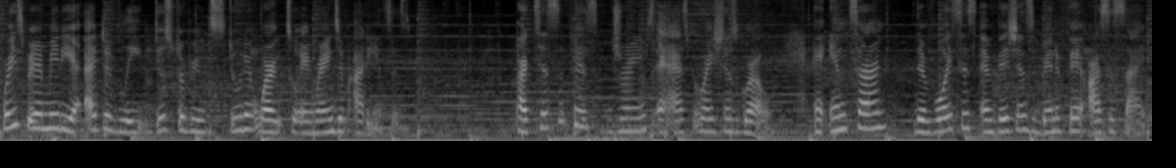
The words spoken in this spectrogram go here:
Free Spirit Media actively distributes student work to a range of audiences. Participants' dreams and aspirations grow, and in turn, their voices and visions benefit our society.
